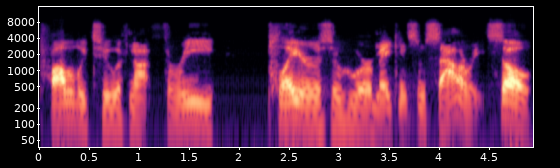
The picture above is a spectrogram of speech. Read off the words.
probably two, if not three, players who are making some salary. So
